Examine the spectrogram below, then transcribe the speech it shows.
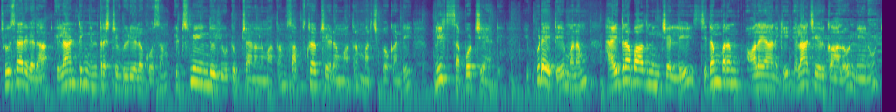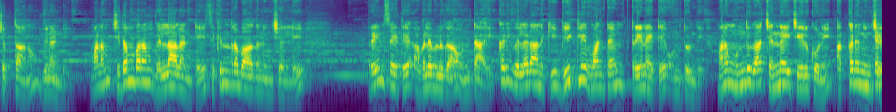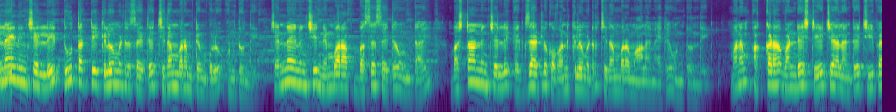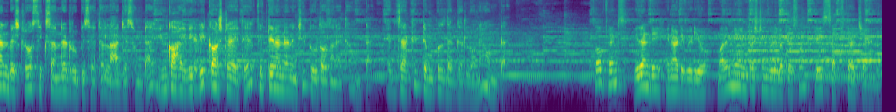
చూశారు కదా ఇలాంటి ఇంట్రెస్టింగ్ వీడియోల కోసం it's me Hindu YouTube channel మాత్రం సబ్స్క్రైబ్ చేయడం మాత్రం మర్చిపోకండి. ప్లీజ్ సపోర్ట్ చేయండి. ఇప్పుడైతే మనం హైదరాబాద్ నుంచి వెళ్ళి చిదంబరం ఆలయానికి ఎలా చేరుకోవాలో నేను చెప్తాను. వినండి. మనం చిదంబరం వెళ్ళాలంటే సికింద్రాబాద్ నుంచి వెళ్ళి ట్రైన్స్ అయితే అవైలబుల్గా ఉంటాయి. ఇక్కడికి వెళ్ళడానికి వీక్లీ వన్ టైం ట్రైన్ అయితే ఉంటుంది. మనం ముందుగా చెన్నై చేరుకొని అక్కడి నుంచి చెన్నై నుంచి వెళ్ళి టూ థర్టీ కిలోమీటర్స్ అయితే చిదంబరం టెంపుల్ ఉంటుంది. చెన్నై నుంచి నెంబర్ ఆఫ్ బస్సెస్ అయితే ఉంటాయి. బస్టాండ్ నుంచి వెళ్ళి ఎగ్జాక్ట్లీ ఒక వన్ కిలోమీటర్ చిదంబరం ఆలయం అయితే ఉంటుంది. మనం అక్కడ వన్ డే స్టే చేయాలంటే చీప్ అండ్ బెస్ట్లో సిక్స్ హండ్రెడ్ రూపీస్ అయితే లార్జెస్ ఉంటాయి. ఇంకా హెవీ హెవీ కాస్ట్ అయితే ఫిఫ్టీన్ హండ్రెడ్ నుంచి టూ థౌజండ్ అయితే ఉంటాయి. ఎగ్జాక్ట్లీ టెంపుల్ దగ్గరలోనే ఉంటాయి. సో ఫ్రెండ్స్ ఇదండి ఈనాటి వీడియో మరిన్ని ఇంట్రెస్టింగ్ వీడియోల కోసం ప్లీజ్ సబ్స్క్రైబ్ చేయండి.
